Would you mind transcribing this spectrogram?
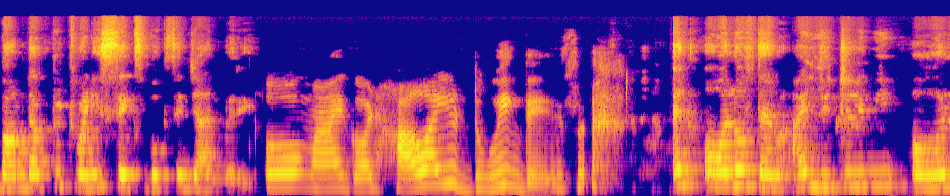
bumped up to 26 books in January. Oh my god, how are you doing this? And all of them, I literally mean all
